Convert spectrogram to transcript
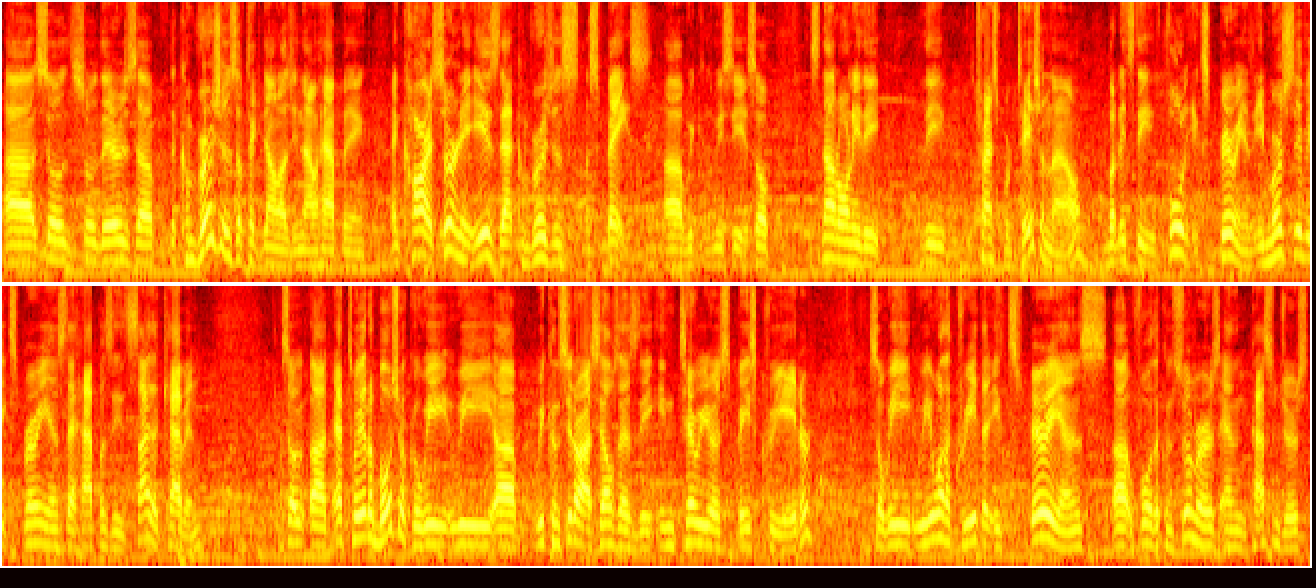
Uh, so, so there's uh, the convergence of technology now happening, and cars certainly is that convergence space. Uh, we, we see it. So it's not only the the transportation now, but it's the full experience, immersive experience that happens inside the cabin. So uh, at Toyota Boshoku, we we uh, we consider ourselves as the interior space creator. So we, we want to create that experience uh, for the consumers and passengers,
